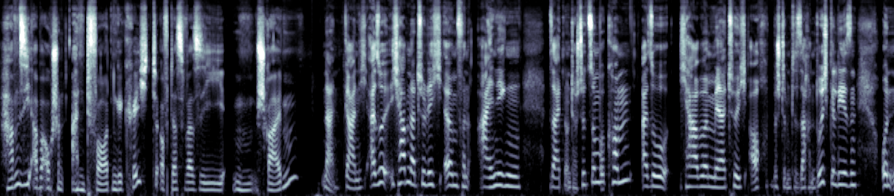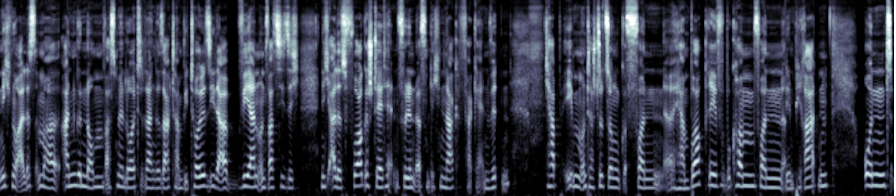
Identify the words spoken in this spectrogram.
Haben Sie aber auch schon Antworten gekriegt auf das, was Sie mh, schreiben? Nein, gar nicht. Also ich habe natürlich ähm, von einigen Seiten Unterstützung bekommen. Also ich habe mir natürlich auch bestimmte Sachen durchgelesen und nicht nur alles immer angenommen, was mir Leute dann gesagt haben, wie toll sie da wären und was sie sich nicht alles vorgestellt hätten für den öffentlichen Nahverkehr in Witten. Ich habe eben Unterstützung von äh, Herrn Borggräfe bekommen, von den Piraten und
